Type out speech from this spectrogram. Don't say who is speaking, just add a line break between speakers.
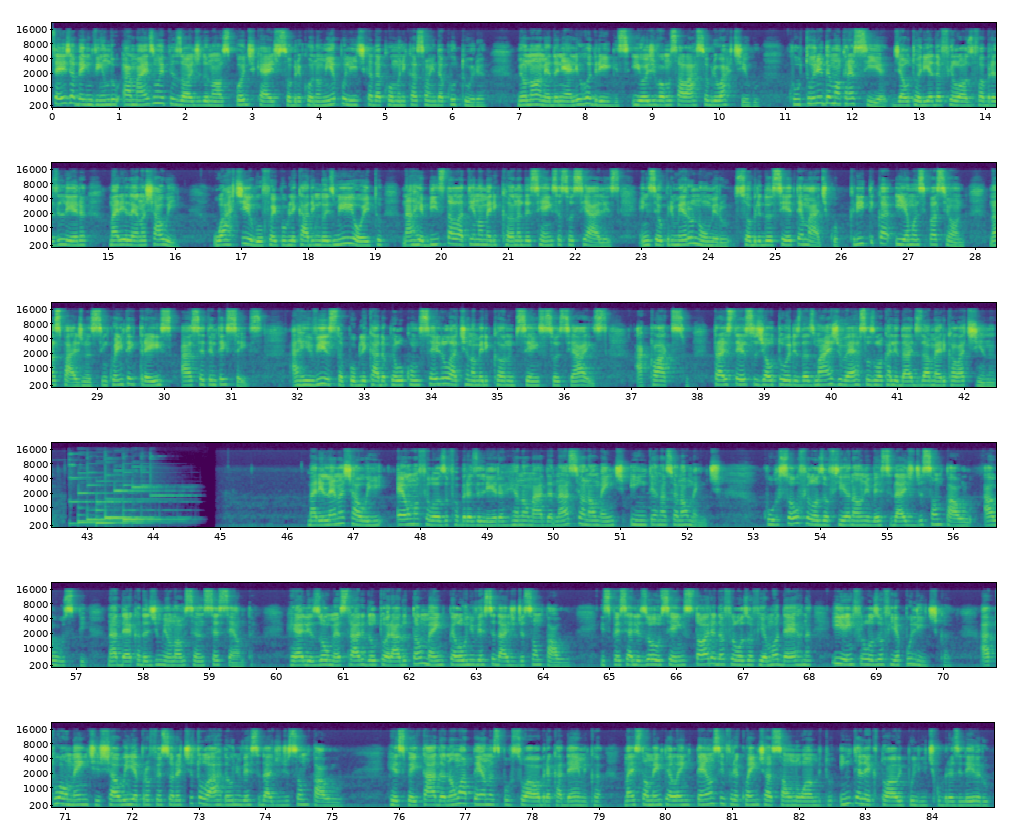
Seja bem-vindo a mais um episódio do nosso podcast sobre economia política da comunicação e da cultura. Meu nome é Daniele Rodrigues e hoje vamos falar sobre o artigo Cultura e Democracia, de autoria da filósofa brasileira Marilena Chauí. O artigo foi publicado em 2008 na Revista Latino-Americana de Ciências Sociais, em seu primeiro número, sobre dossiê temático Crítica e Emancipação, nas páginas 53 a 76. A revista, publicada pelo Conselho Latino-Americano de Ciências Sociais, a traz textos de autores das mais diversas localidades da América Latina. Marilena Chauí é uma filósofa brasileira renomada nacionalmente e internacionalmente. Cursou filosofia na Universidade de São Paulo, a USP, na década de 1960. Realizou mestrado e doutorado também pela Universidade de São Paulo. Especializou-se em História da Filosofia Moderna e em Filosofia Política. Atualmente, Chauí é professora titular da Universidade de São Paulo respeitada não apenas por sua obra acadêmica, mas também pela intensa e frequente ação no âmbito intelectual e político brasileiro,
